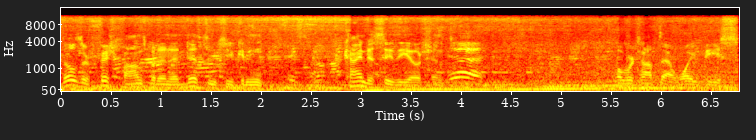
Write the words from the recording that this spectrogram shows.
Those are fish ponds, but in a distance you can kind of see the ocean over top that white piece.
